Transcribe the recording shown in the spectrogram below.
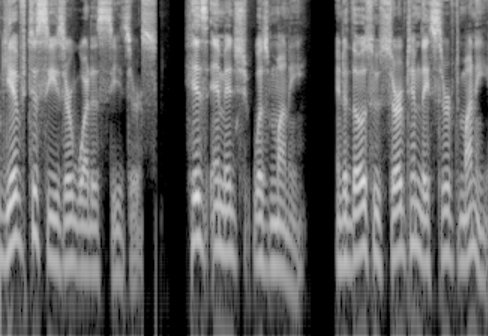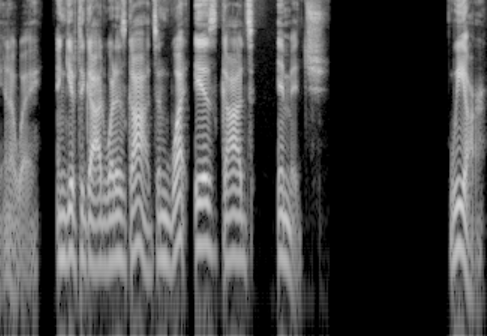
Give to Caesar what is Caesar's. His image was money, and to those who served him, they served money in a way. And give to God what is God's. And what is God's image? We are.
